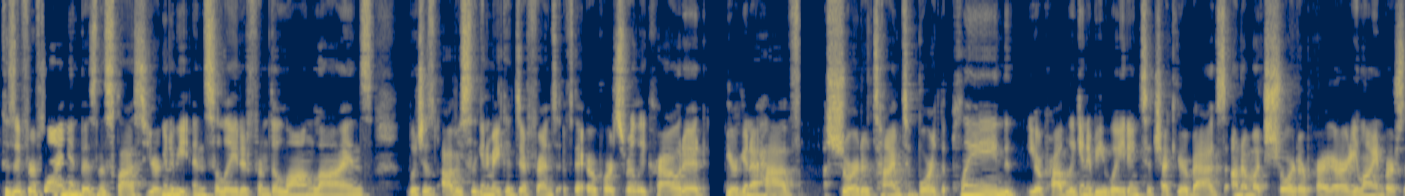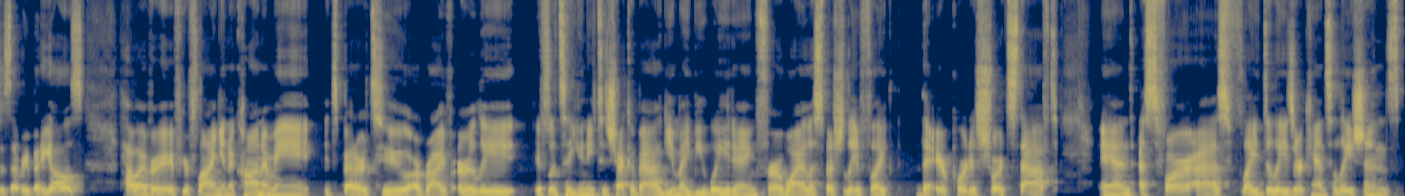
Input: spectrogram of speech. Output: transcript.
Because if you're flying in business class, you're going to be insulated from the long lines, which is obviously going to make a difference if the airport's really crowded. You're going to have a shorter time to board the plane. You're probably going to be waiting to check your bags on a much shorter priority line versus everybody else. However, if you're flying in economy, it's better to arrive early. If let's say you need to check a bag, you might be waiting for a while, especially if like the airport is short staffed. And as far as flight delays or cancellations,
